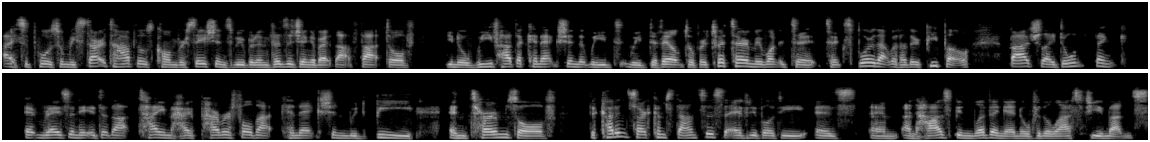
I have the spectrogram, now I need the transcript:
I suppose when we started to have those conversations, we were envisaging about that fact of you know we've had a connection that we'd we developed over Twitter and we wanted to to explore that with other people. But actually, I don't think it resonated at that time how powerful that connection would be in terms of the current circumstances that everybody is um, and has been living in over the last few months.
